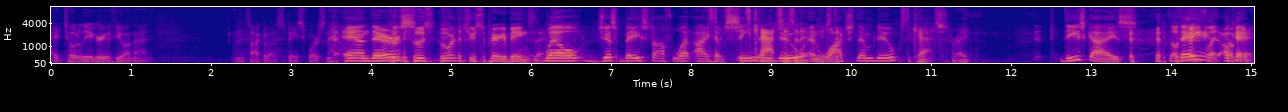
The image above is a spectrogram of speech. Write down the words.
I totally agree with you on that. I'm going to talk about Space Force now. And there's Who's, who are the true superior beings then? well, just based off what I have it's seen them isn't do and It's the- watched them do, it's the cats, right? These guys Oh, they okay, okay.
